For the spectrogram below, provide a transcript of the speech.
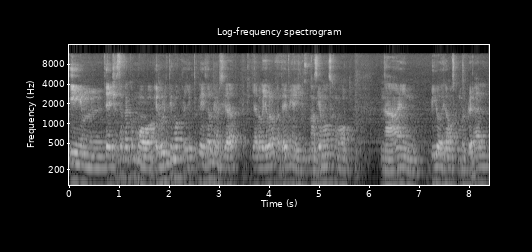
Y mm, de hecho este fue como el último proyecto que hice a la universidad, que ya luego llegó la pandemia y no hacíamos como nada en vivo, digamos, como en real,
